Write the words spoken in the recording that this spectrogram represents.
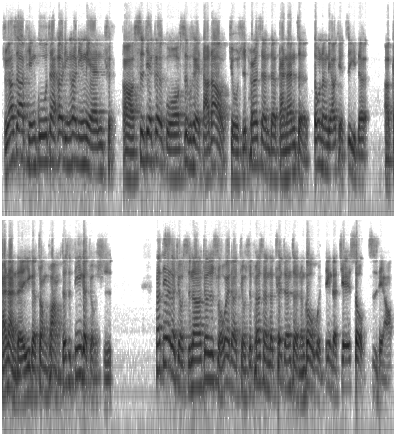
主要是要评估在二零二零年全啊、呃、世界各国是不是可以达到九十 percent 的感染者都能了解自己的啊、呃、感染的一个状况，这是第一个九十。那第二个九十呢，就是所谓的九十 percent 的确诊者能够稳定的接受治疗。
